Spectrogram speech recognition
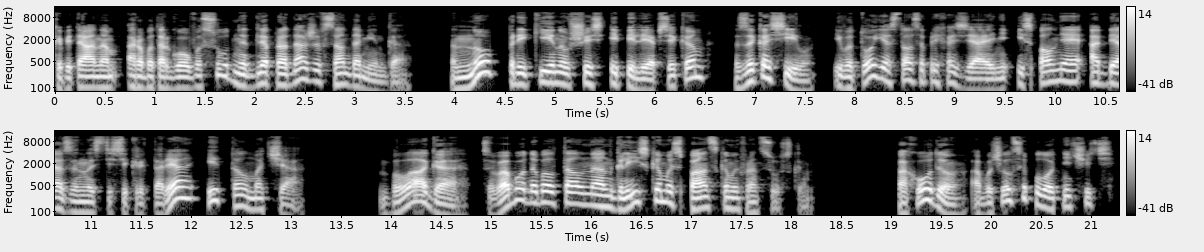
капитаном работоргового судна для продажи в Сан-Доминго. Но, прикинувшись эпилепсиком, закосил и в итоге остался при хозяине, исполняя обязанности секретаря и толмача. Благо, свободно болтал на английском, испанском и французском. По ходу обучился плотничать,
